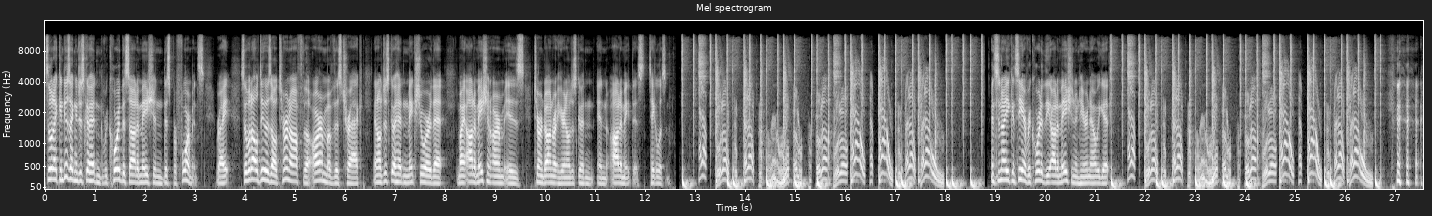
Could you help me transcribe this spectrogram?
so what I can do is I can just go ahead and record this automation, this performance, right? So what I'll do is I'll turn off the arm of this track and I'll just go ahead and make sure that my automation arm is turned on right here and I'll just go ahead and, and automate this. Take a listen. Hello. Hello. Hello. Hello. Hello. Hello. Hello. Hello. Hello. And so now you can see I've recorded the automation in here. Now we get Hello. Hello. Hello. Hello. Hello. Hello. Hello. Hello. Hello.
